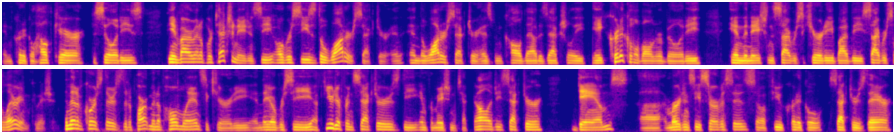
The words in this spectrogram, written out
and critical healthcare facilities the Environmental Protection Agency oversees the water sector, and, and the water sector has been called out as actually a critical vulnerability in the nation's cybersecurity by the Cyber Solarium Commission. And then, of course, there's the Department of Homeland Security, and they oversee a few different sectors the information technology sector, dams, uh, emergency services, so a few critical sectors there.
